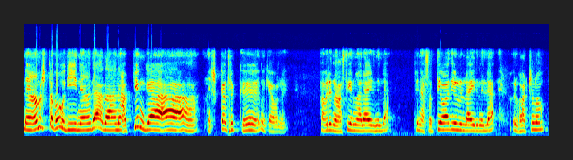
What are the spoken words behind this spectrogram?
നാമൃഷ്ടഭോജി നാദാദാന അപ്യങ്ക നിഷ്കധൃക്ക് എന്നൊക്കെയാണ് പറഞ്ഞത്. അവർ നാസ്തികന്മാരായിരുന്നില്ല. പിന്നെ അസത്യവാദികളുണ്ടായിരുന്നില്ല. ഒരു ഭക്ഷണം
